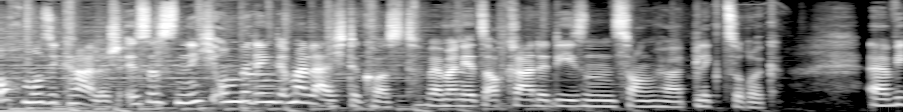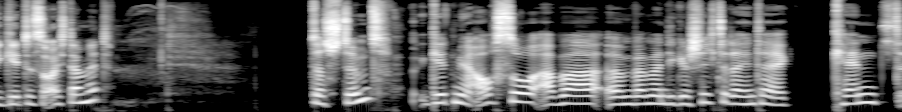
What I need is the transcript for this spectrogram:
auch musikalisch ist es nicht unbedingt immer leichte Kost, wenn man jetzt auch gerade diesen Song hört, Blick zurück. Äh, wie geht es euch damit? Das stimmt, geht mir auch so, aber ähm, wenn man die Geschichte dahinter erkennt,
